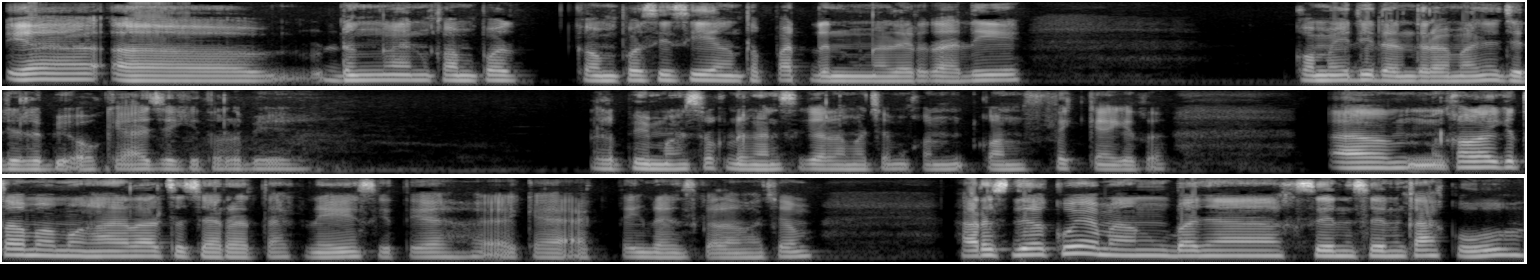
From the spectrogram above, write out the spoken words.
Ya uh, dengan kompo komposisi yang tepat dan mengalir tadi komedi dan dramanya jadi lebih oke okay aja gitu lebih lebih masuk dengan segala macam kon konfliknya gitu. Um, kalau kita mau meng-highlight secara teknis gitu ya kayak acting dan segala macam harus diakui emang banyak scene-scene kaku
